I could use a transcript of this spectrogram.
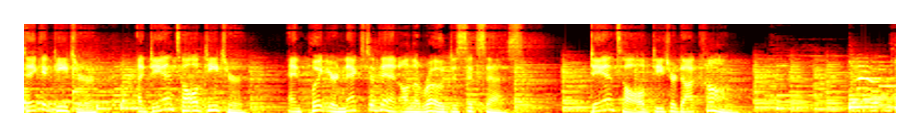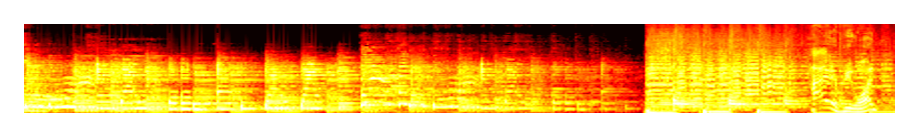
Take a Dieter, a Dance Hall Dieter, and put your next event on the road to success. DanceHallDetour.com. Hi, everyone.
